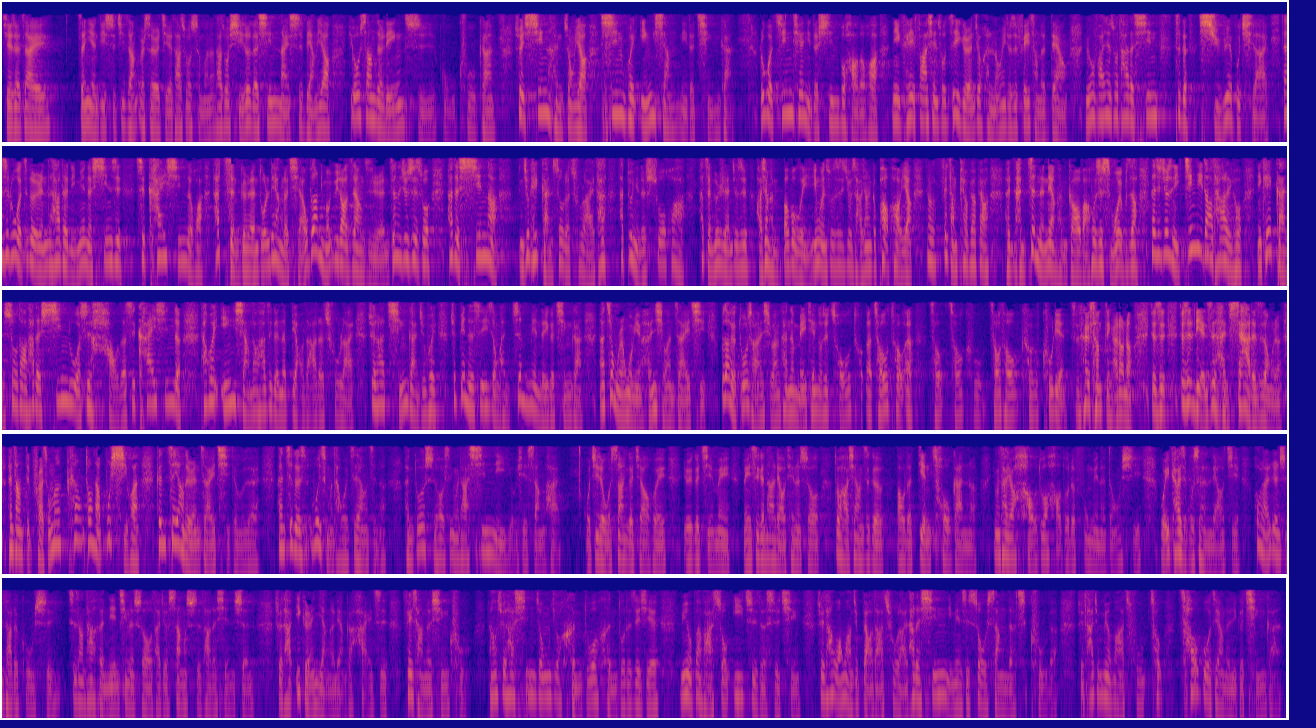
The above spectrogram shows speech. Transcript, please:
接着在。箴言第十七章二十二节，他说什么呢？他说：“喜乐的心乃是良药，忧伤的灵使骨枯干。”所以心很重要，心会影响你的情感。如果今天你的心不好的话，你可以发现说，这个人就很容易就是非常的 down。你会发现说，他的心这个喜悦不起来。但是如果这个人他的里面的心是是开心的话，他整个人都亮了起来。我不知道你们遇到这样子的人，真的就是说，他的心呐，你就可以感受得出来。他他对你的说话，他整个人就是好像很。Bubble 英文说是就是好像一个泡泡一样，那非常飘飘飘，很很正能量很高吧，或者是什么我也不知道。但是就是你经历到他了以后，你可以感受到他的心如果是好的，是开心的，他会影响到他这个人的表达的出来，所以他情感就会就变得是一种很正面的一个情感。那这种人我们也很喜欢在一起。不知道有多少人喜欢看那每天都是愁头呃愁头呃愁愁苦愁头苦苦脸，是 something I don't know，就是就是脸是很下的这种人，很常 depressed。我们看通常不喜欢跟这样的人在。在一起，对不对？但这个是为什么他会这样子呢？很多时候是因为他心里有一些伤害。我记得我上一个教会有一个姐妹，每次跟她聊天的时候，都好像这个把我的电抽干了，因为她有好多好多的负面的东西。我一开始不是很了解，后来认识她的故事。事实上，她很年轻的时候，她就丧失她的先生，所以她一个人养了两个孩子，非常的辛苦。然后，所以他心中就很多很多的这些没有办法受医治的事情，所以他往往就表达出来，他的心里面是受伤的，是苦的，所以他就没有办法出超超过这样的一个情感。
